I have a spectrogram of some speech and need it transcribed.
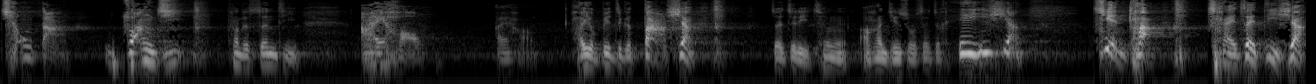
敲打、撞击他的身体。哀嚎，哀嚎，还有被这个大象在这里称阿含经说，在这黑象践踏踩在地下，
